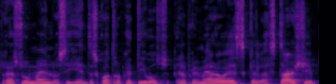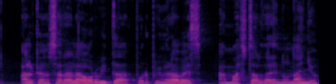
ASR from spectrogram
resume en los siguientes cuatro objetivos. El primero es que la Starship alcanzará la órbita por primera vez a más tardar en un año.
